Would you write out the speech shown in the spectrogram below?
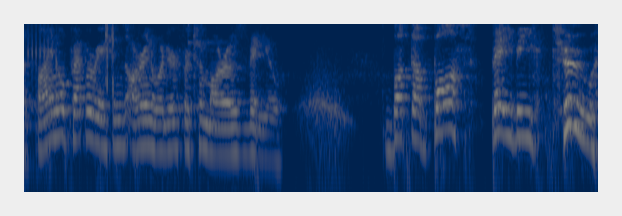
final preparations are in order for tomorrow's video. But the Boss Baby 2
